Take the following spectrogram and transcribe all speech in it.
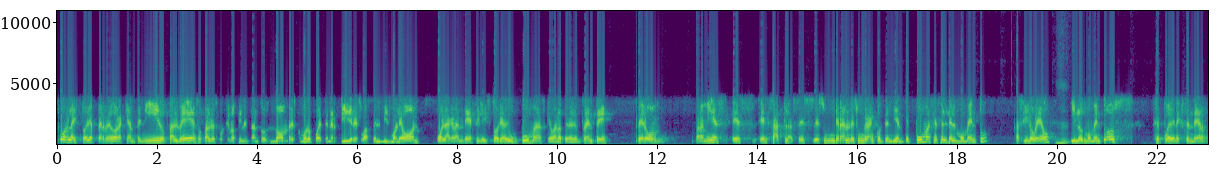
por la historia perdedora que han tenido, tal vez, o tal vez porque no tienen tantos nombres como lo puede tener Tigres o hasta el mismo León, o la grandeza y la historia de un Pumas que van a tener enfrente, pero para mí es es, es Atlas, es, es un gran es un gran contendiente. Pumas es el del momento, así lo veo, y los momentos se pueden extender.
